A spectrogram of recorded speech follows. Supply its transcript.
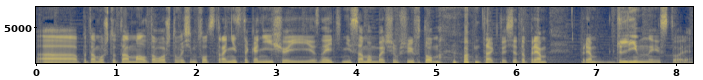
а, потому что там мало того, что 800 страниц, так они еще и, знаете, не самым большим шрифтом. Так, то есть это прям, прям длинная история.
